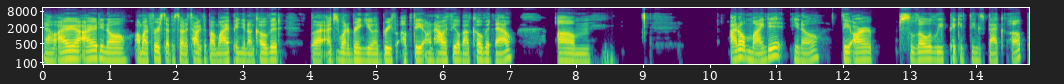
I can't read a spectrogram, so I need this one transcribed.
Now, I, I already know on my first episode, I talked about my opinion on COVID, but I just want to bring you a brief update on how I feel about COVID now. Um, I don't mind it, you know, they are slowly picking things back up.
